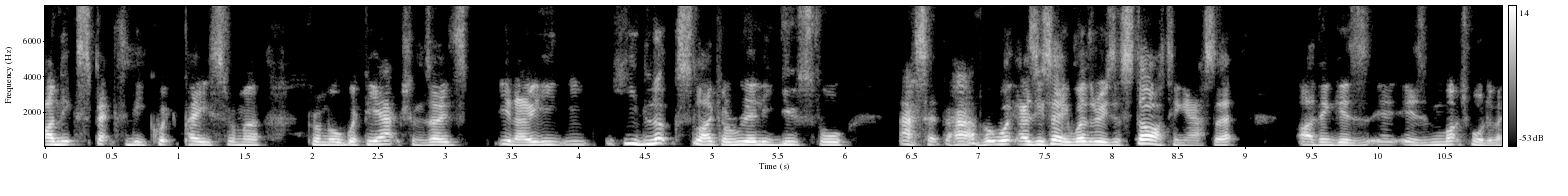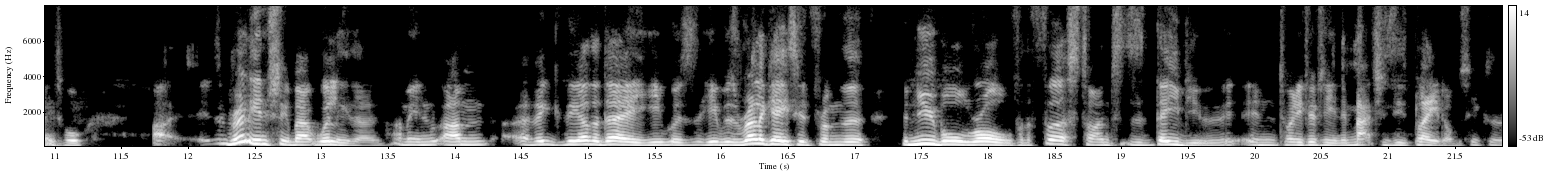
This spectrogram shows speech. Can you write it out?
unexpectedly quick pace from a from a whippy action. So it's you know he he looks like a really useful asset to have. But as you say, whether he's a starting asset, I think is is much more debatable. Uh, it's really interesting about Willey though. I mean, um, I think the other day he was he was relegated from the the new ball role for the first time since his debut in 2015 in matches he's played, obviously because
